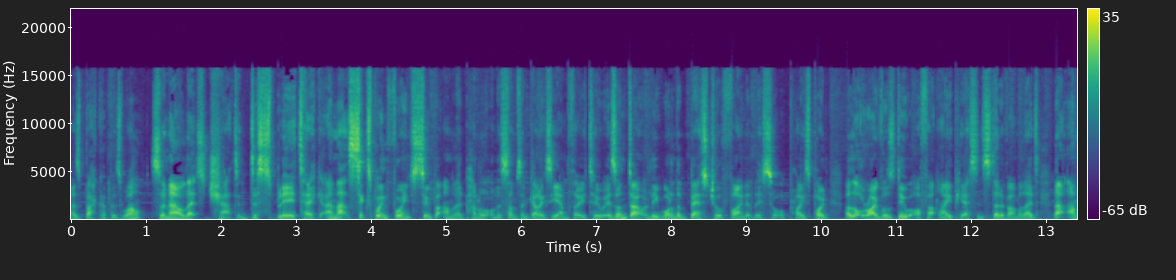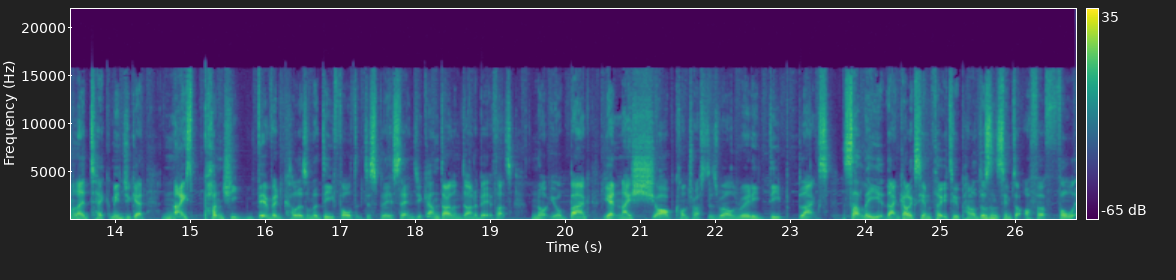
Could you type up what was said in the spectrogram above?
as backup as well. So now let's chat display tech. And that 6.4 inch Super AMOLED panel on the Samsung Galaxy M32 is undoubtedly one of the best you'll find at this sort of price point. A lot of rivals do offer IPS instead of AMOLED. That AMOLED tech means you get nice punchy vivid colors on the default display settings. You can dial them down a bit if that's not your bag. You get nice sharp contrast as well, really deep blacks. Sadly, that Galaxy M32 panel doesn't seem to offer full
